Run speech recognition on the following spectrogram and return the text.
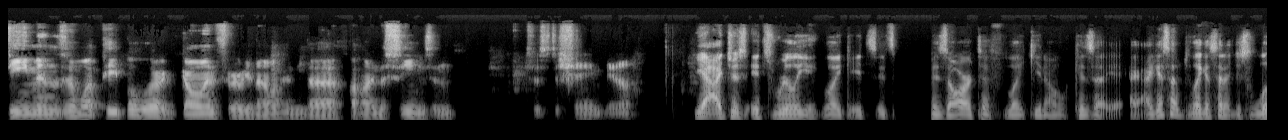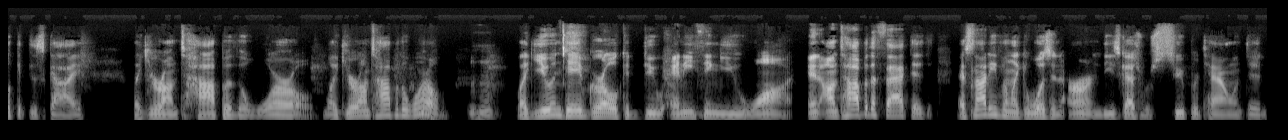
demons and what people are going through, you know, and uh behind the scenes and just a shame, you know. yeah i just it's really like it's it's bizarre to like you know because I, I guess I, like i said i just look at this guy like you're on top of the world like you're on top of the world Mhm. like you and dave grohl could do anything you want and on top of the fact that it's not even like it wasn't earned these guys were super talented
